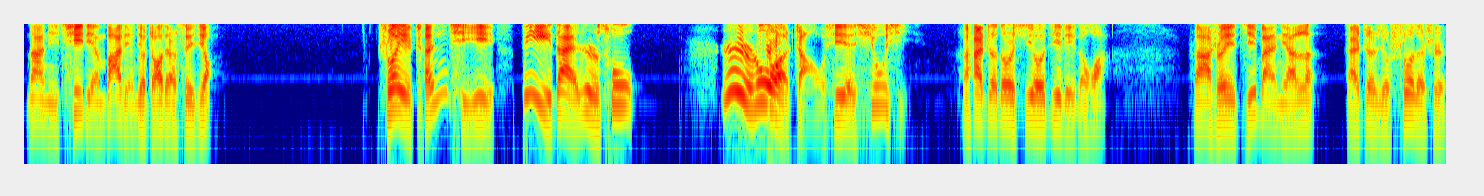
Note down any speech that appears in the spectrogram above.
那你七点八点就早点睡觉。所以晨起必待日出，日落早些休息，啊，这都是《西游记》里的话，是吧？所以几百年了，哎，这就说的是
